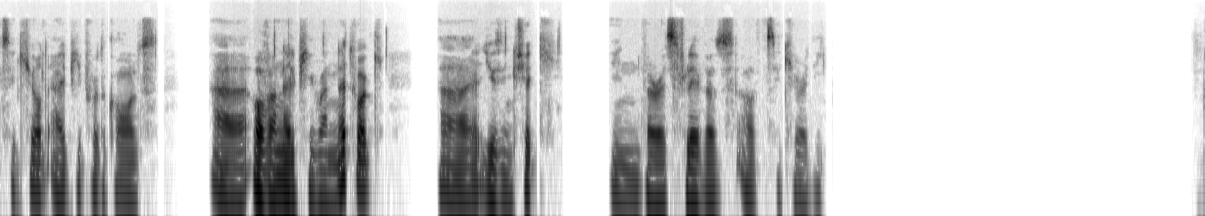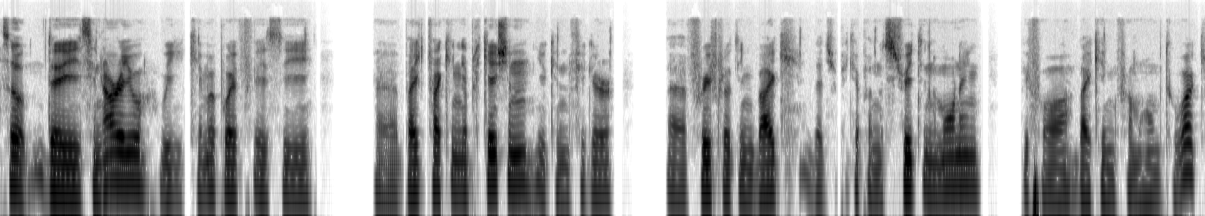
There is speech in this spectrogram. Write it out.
secured IP protocols uh, over an LPWAN network uh, using SCHC in various flavors of security. So the scenario we came up with is the uh, bike tracking application. You can figure a free floating bike that you pick up on the street in the morning before biking from home to work.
